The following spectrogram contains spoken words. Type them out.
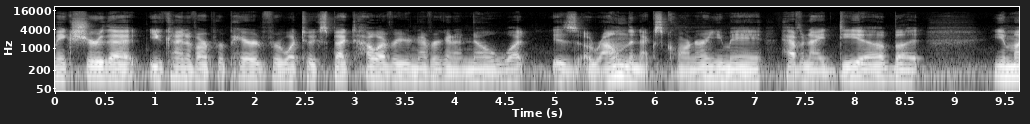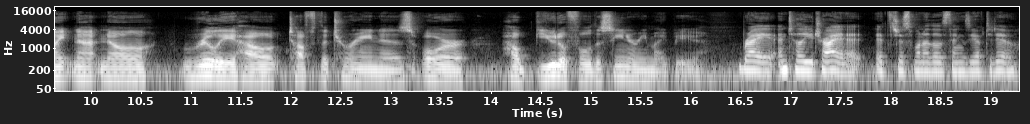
make sure that you kind of are prepared for what to expect. However, you're never going to know what is around the next corner. You may have an idea, but you might not know really how tough the terrain is or how beautiful the scenery might be. Right, until you try it. It's just one of those things you have to do.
